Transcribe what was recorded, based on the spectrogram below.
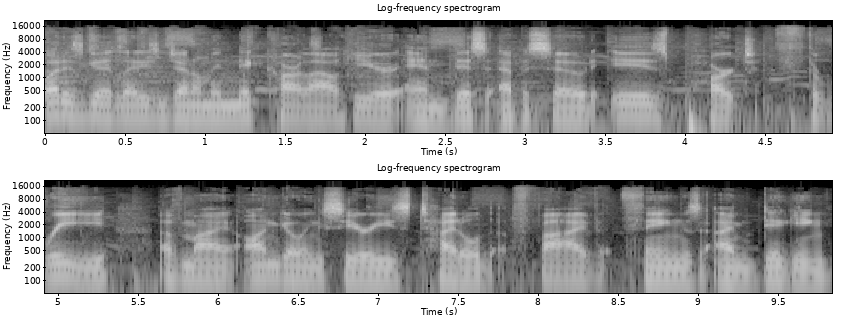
What is good, ladies and gentlemen? Nick Carlisle here, and this episode is part three of my ongoing series titled Five Things I'm Digging,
